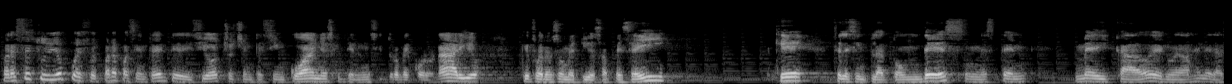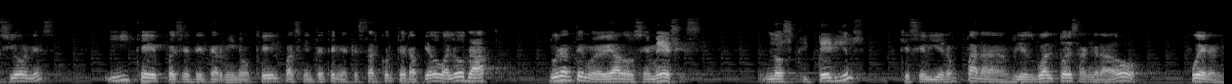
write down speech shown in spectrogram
Para este estudio pues fue para pacientes entre 18 y 85 años que tienen un síndrome coronario, que fueron sometidos a PCI, que se les implantó un DES, un stent medicado de nuevas generaciones y que pues se determinó que el paciente tenía que estar con terapia dual o DAP durante 9 a 12 meses. Los criterios que se vieron para riesgo alto de sangrado fueron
